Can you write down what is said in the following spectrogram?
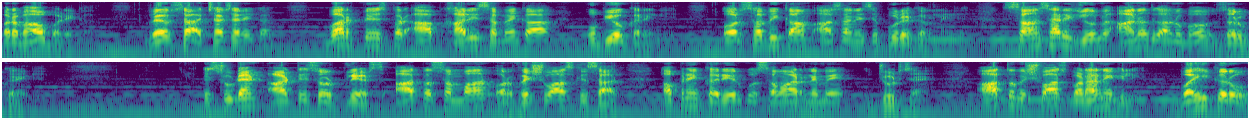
प्रभाव बढ़ेगा। व्यवसाय अच्छा चलेगा। वर्क प्लेस पर आप खाली समय का उपयोग करेंगे और सभी काम आसानी से पूरे कर लेंगे। सांसारिक जीवन में आनंद का अनुभव ज़रूर करेंगे। स्टूडेंट, आर्टिस्ट और प्लेयर्स आत्मसम्मान और विश्वास के साथ अपने करियर को संवारने में जुट जाएँ। आत्मविश्वास बढ़ाने के लिए वही करो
